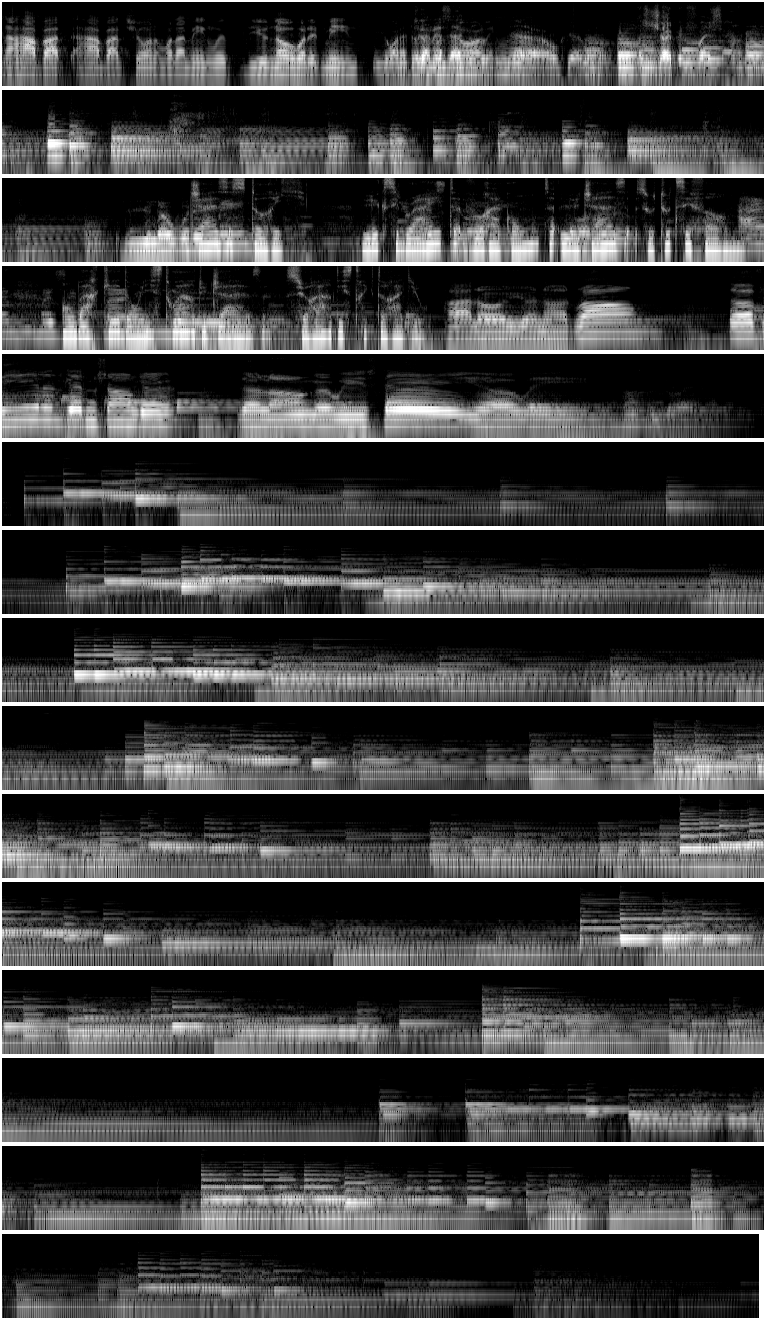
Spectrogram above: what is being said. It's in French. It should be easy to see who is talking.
Speaker 1: Now, how about how about showing them what I mean with? Do you know what it means
Speaker 2: You want to do
Speaker 1: to
Speaker 2: that?
Speaker 1: miss New? Orleans?
Speaker 2: Yeah, okay. Well, let's chirp it first, huh?
Speaker 3: Do you know what it
Speaker 4: Jazz
Speaker 3: means?
Speaker 4: Story. Luxy Bright vous raconte le jazz sous toutes ses formes. Embarquez dans l'histoire du jazz sur Art District Radio.
Speaker 5: I know you're not wrong. The feeling's getting stronger the longer we stay away.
